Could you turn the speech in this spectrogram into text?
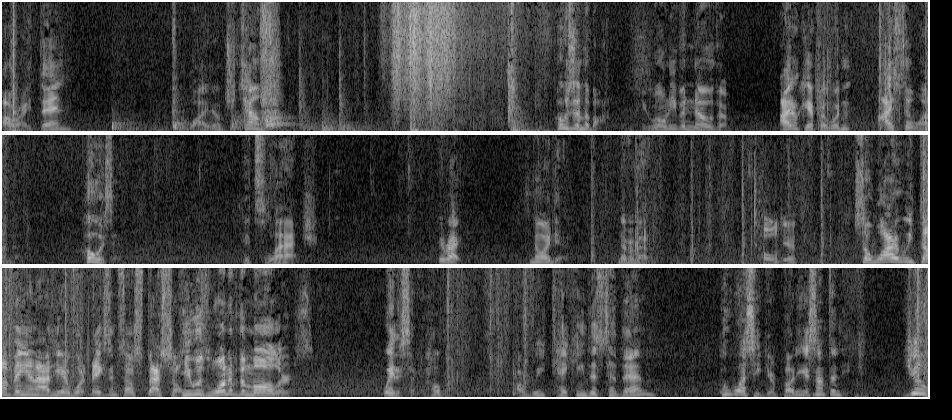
All right, then. Why don't you tell me? Who's in the box? You won't even know them. I don't care if I wouldn't. I still want to know. Who is it? It's Latch. You're right. No idea. Never met him. Told you. So why are we dumping him out here? What makes him so special? He was one of the Maulers. Wait a second. Hold on. Are we taking this to them? Who was he? Your buddy or something? You,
